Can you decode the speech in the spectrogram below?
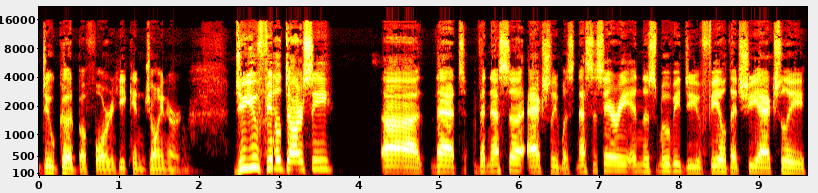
do good before he can join her. Do you feel, Darcy, uh, that Vanessa actually was necessary in this movie? Do you feel that she actually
